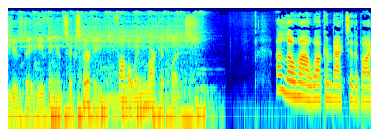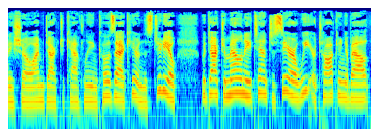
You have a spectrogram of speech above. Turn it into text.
Tuesday evening at 6:30, following Marketplace. Aloha, welcome back to the Body Show. I'm Dr. Kathleen Kozak here in the studio with Dr. Melanie Tantisira. We are talking about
